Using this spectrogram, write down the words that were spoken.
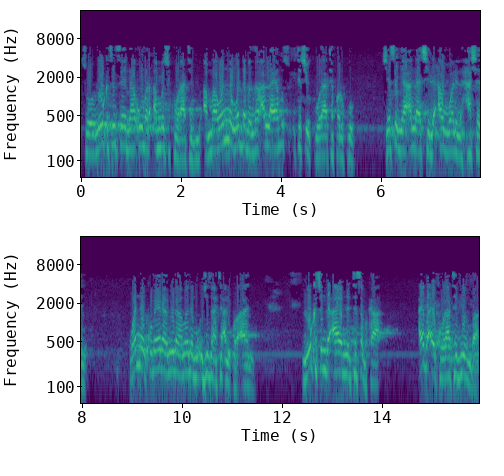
So lokacin sai na umar an musu kora ta biyu amma wannan wanda manzon Allah ya musu ita ce kora ta farko. Shi yasa ya Allah ya ce li awwalil hashr. Wannan kuma yana nuna mana mu'jiza ta alqur'ani. Lokacin da ayar nan ta sabka ai ba ai kora ta biyun ba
